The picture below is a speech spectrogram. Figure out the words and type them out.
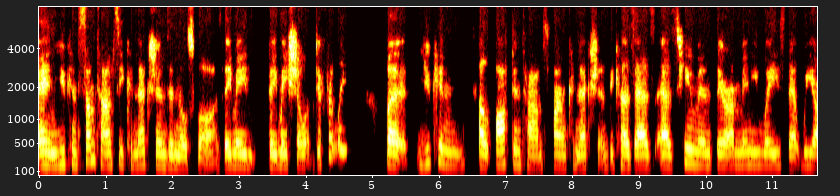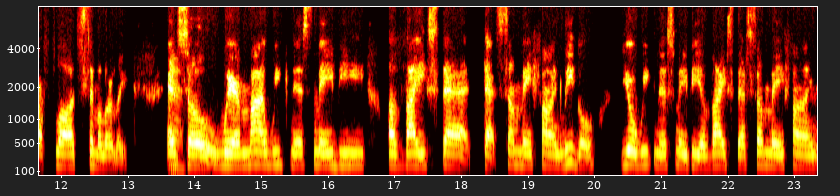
and you can sometimes see connections in those flaws. They may they may show up differently but you can uh, oftentimes find connection because as as humans there are many ways that we are flawed similarly. And yeah. so where my weakness may be a vice that that some may find legal your weakness may be a vice that some may find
